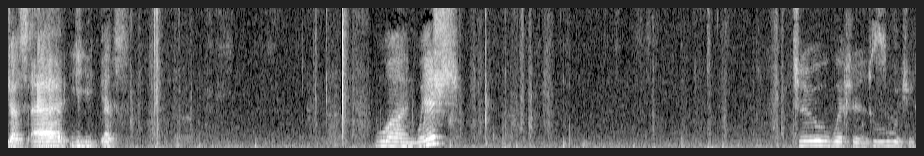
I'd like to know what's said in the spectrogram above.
just add es. One wish. Two wishes. Two wishes.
